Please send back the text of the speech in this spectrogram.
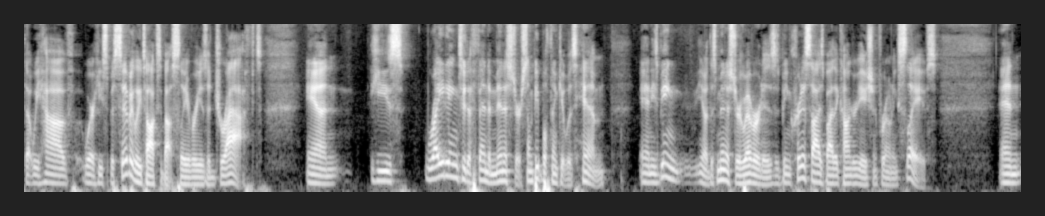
that we have where he specifically talks about slavery is a draft. And he's writing to defend a minister. Some people think it was him and he's being, you know, this minister, whoever it is, is being criticized by the congregation for owning slaves. And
